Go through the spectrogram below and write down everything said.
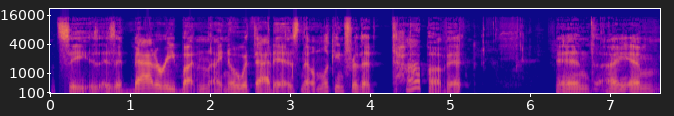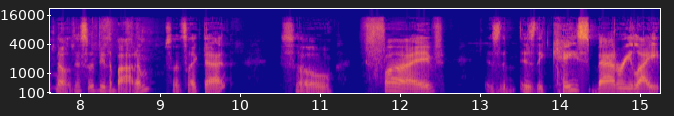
Let's see, is, is a battery button. I know what that is. Now I'm looking for the top of it. And I am, no, this would be the bottom. So it's like that. So five is the, is the case battery light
